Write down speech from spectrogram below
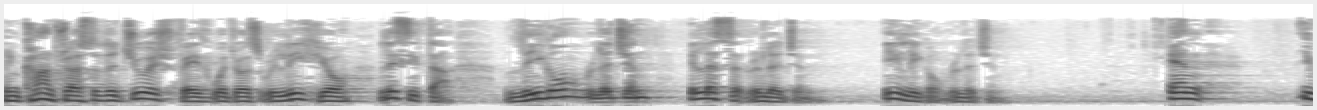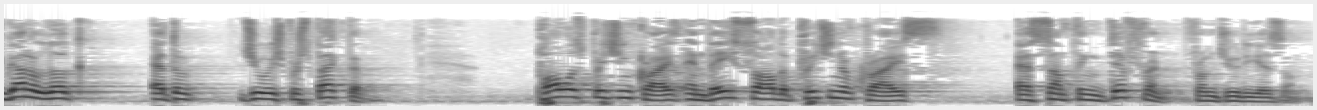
in contrast to the Jewish faith, which was religio licita, legal religion, illicit religion, illegal religion. And you've got to look at the Jewish perspective. Paul was preaching Christ, and they saw the preaching of Christ as something different from Judaism.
